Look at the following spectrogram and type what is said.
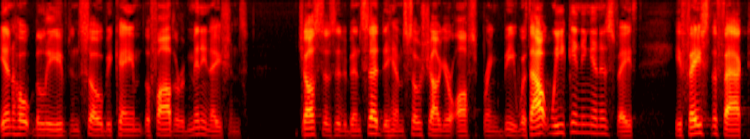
in hope believed, and so became the father of many nations. Just as it had been said to him, so shall your offspring be. Without weakening in his faith, he faced the fact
